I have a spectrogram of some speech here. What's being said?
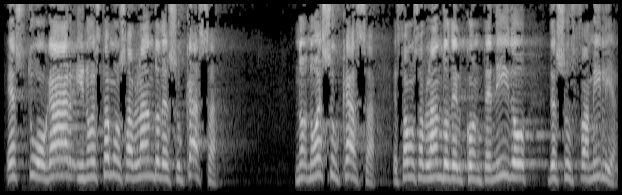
es tu hogar y no estamos hablando de su casa. No, no es su casa, estamos hablando del contenido de su familia.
